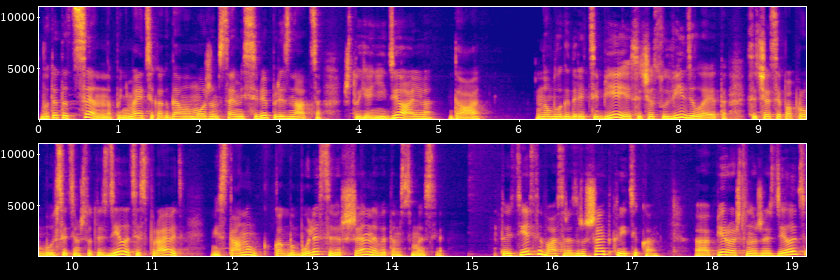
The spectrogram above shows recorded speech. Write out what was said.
Вот это ценно, понимаете, когда мы можем сами себе признаться, что я не идеальна, да, Но благодаря тебе я сейчас увидела это, сейчас я попробую с этим что-то сделать, исправить и стану как бы более совершенной в этом смысле. То есть, если вас разрушает критика, э, первое, что нужно сделать,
